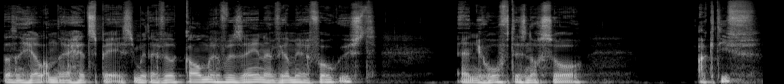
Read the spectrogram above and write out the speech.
dat is een heel andere headspace. Je moet er veel kalmer voor zijn en veel meer gefocust. En je hoofd is nog zo actief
